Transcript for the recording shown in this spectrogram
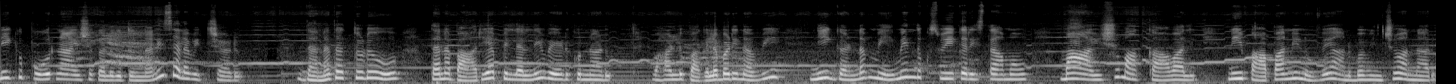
నీకు పూర్ణాయుష కలుగుతుందని సెలవిచ్చాడు. ధనదత్తుడు తన భార్య పిల్లల్ని వేడుకున్నాడు. వాళ్ళు పగలబడి నవ్వి నీ గండం మేమెందుకు స్వీకరిస్తామో? మా ఆయుష్ మాకు కావాలి. నీ పాపాన్ని నువ్వే అనుభవించు అన్నారు.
